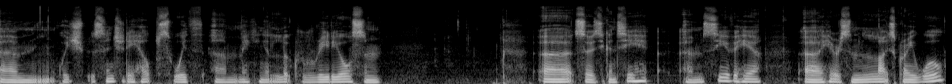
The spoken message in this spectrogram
um, which essentially helps with making it look really awesome. Uh, so as you can see, see over here, uh, here is some light grey wool.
